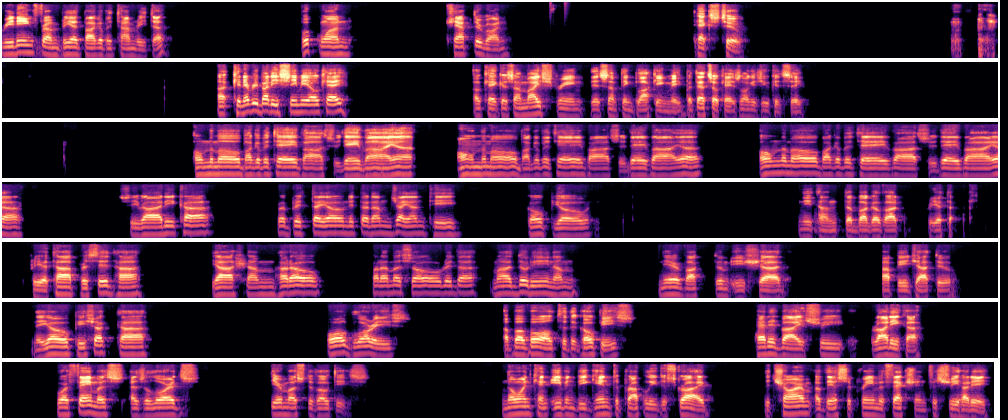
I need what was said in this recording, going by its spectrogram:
Reading from Brihad Bhagavatamrita, Book 1, Chapter 1, Text 2. uh, can everybody see me okay? Okay, because on my screen, there's something blocking me, but that's okay as long as you could see. Om Namo Bhagavate Vasudevaya. Om Namo Bhagavate Vasudevaya. Om Namo Bhagavate Vasudevaya. Sivarika Prabhitayo Nitaram Jayanti Gopyo Nitanta Bhagavat Priyata, Priyata Prasidha Yashamharo Paramasorida Madhurinam Nirvaktum Ishad Apijatu Neo Pishakta All glories above all to the gopis headed by Sri Radhika who are famous as the Lord's dearest devotees. No one can even begin to properly describe the charm of their supreme affection for Sri Hari.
